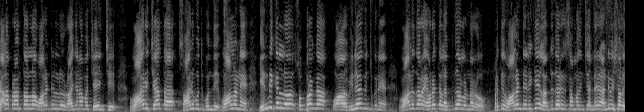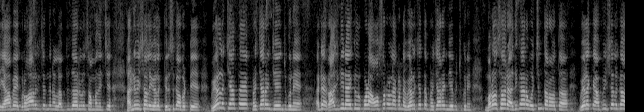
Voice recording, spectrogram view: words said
చాలా ప్రాంతాల్లో వాలంటీర్లు రాజీనామా చేయించి వారి చేత సానుభూతి పొంది వాళ్ళనే ఎన్నికల్లో శుభ్రంగా వా- వినియోగించుకునే వాళ్ళ ద్వారా ఎవరైతే లబ్ధిదారులు ఉన్నారో ప్రతి వాలంటీర్కి లబ్ధిదారుకి సంబంధించి అన్ని అన్ని విషయాలు యాభై గృహాలకు చెందిన లబ్ధిదారులకు సంబంధించి అన్ని విషయాలు వీళ్ళకి తెలుసు కాబట్టి వీళ్ళ చేత ప్రచారం చేయించుకుని అంటే రాజకీయ నాయకులు కూడా అవసరం లేకుండా వీళ్ళ చేత ప్రచారం చేయించుకుని మరోసారి అధికారం వచ్చిన తర్వాత వీళ్ళకి అఫీషియల్గా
